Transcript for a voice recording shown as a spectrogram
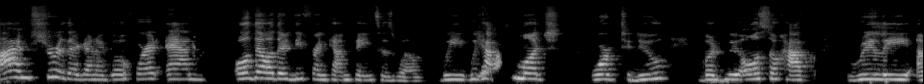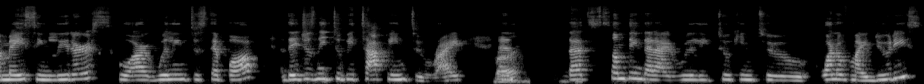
I'm sure they're gonna go for it, and all the other different campaigns as well. We we yeah. have too much work to do, but we also have really amazing leaders who are willing to step up. They just need to be tapped into, right? right. And that's something that I really took into one of my duties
